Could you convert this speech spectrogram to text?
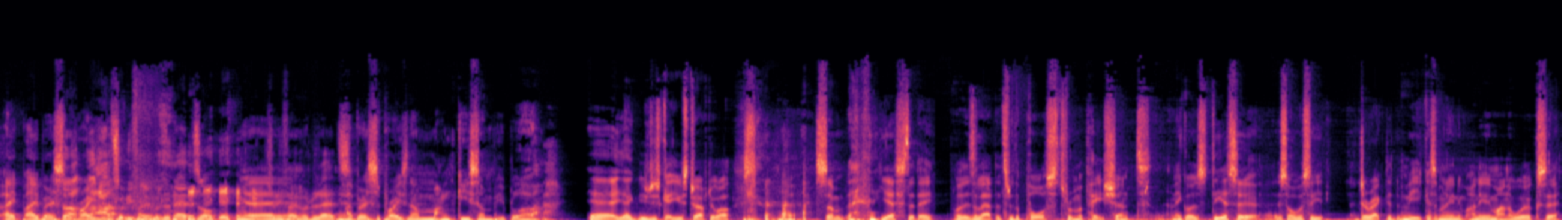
I, I better surprise That's only 500 heads, though. Yeah, It's only 500 heads. I better surprise now manky some people are. Yeah, you just get used to after a while. Uh, some yesterday, well, there's a letter through the post from a patient, and he goes, "Dear sir," it's obviously directed at me because I'm the only, man who works there.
